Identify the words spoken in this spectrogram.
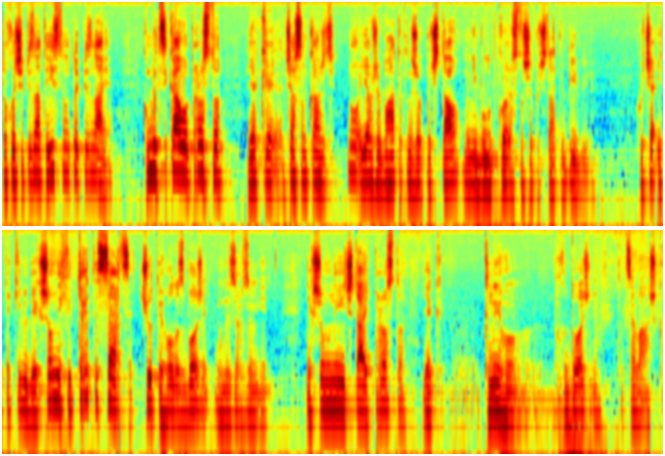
Хто хоче пізнати істину, той пізнає. Кому цікаво, просто, як е, часом кажуть, ну я вже багато книжок почитав, мені було б корисно ще почитати Біблію. Хоча і такі люди, якщо в них відкрите серце, чути голос Божий, вони зрозуміють. Якщо вони її читають просто як книгу художню, то це важко.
